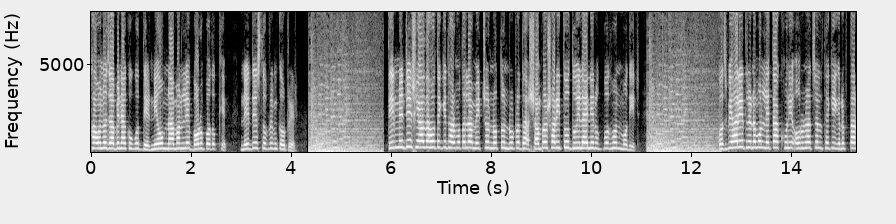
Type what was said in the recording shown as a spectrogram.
খাওয়ানো যাবে না কুকুরদের। নিয়ম না মানলে বড় পদক্ষেপ, নির্দেশ সুপ্রিম কোর্টের। তিন মিনিটে শিয়ালদাহ থেকে ধর্মতলা মেট্রোর নতুন রুট সম্প্রসারিত দুই লাইনের উদ্বোধন মোদির। কোচবিহারে তৃণমূল নেতা খুনি অরুণাচল থেকে গ্রেফতার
